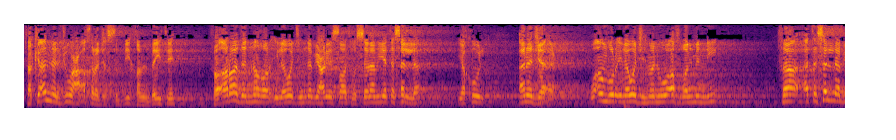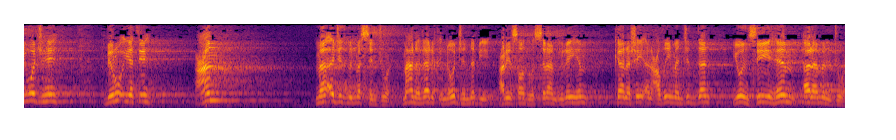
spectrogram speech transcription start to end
فكأن الجوع أخرج الصديق من بيته فأراد النظر إلى وجه النبي عليه الصلاة والسلام يتسلى يقول أنا جائع وأنظر إلى وجه من هو أفضل مني فأتسلى بوجهه برؤيته عن ما أجد من مس الجوع. معنى ذلك أن وجه النبي عليه الصلاة والسلام إليهم كان شيئا عظيما جدا ينسيهم ألم الجوع.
